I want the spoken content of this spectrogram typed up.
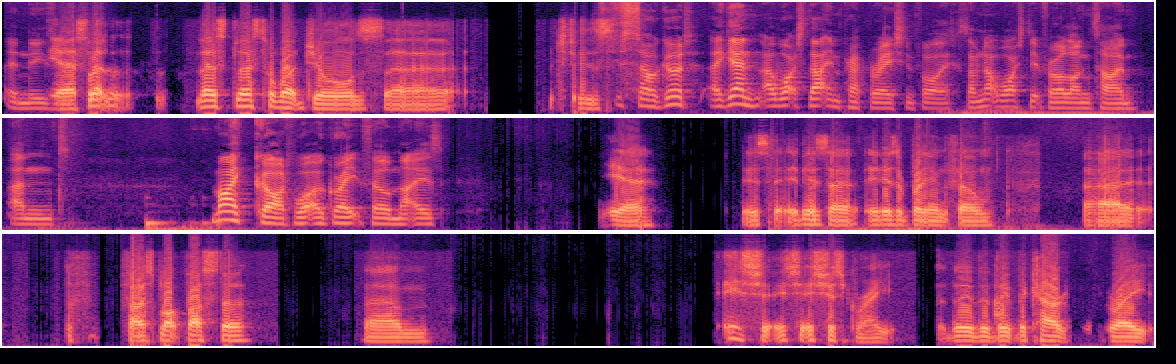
In these, Yes, let, let's let's talk about Jaws, uh, which is just so good. Again, I watched that in preparation for this because I've not watched it for a long time, and my God, what a great film that is! yeah, it's it is a it is a brilliant film. Uh, the f- first blockbuster. Um, it's it's it's just great. The the the, the characters great.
